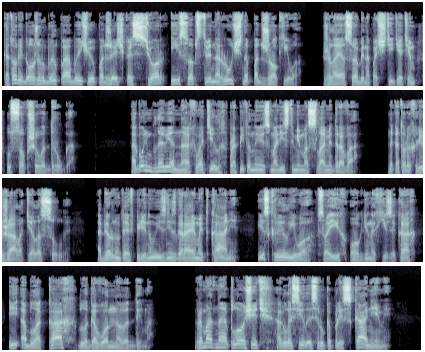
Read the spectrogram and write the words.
который должен был по обычаю поджечь костер и собственноручно поджег его, желая особенно почтить этим усопшего друга. Огонь мгновенно охватил пропитанные смолистыми маслами дрова, на которых лежало тело Сулы, обернутое в пелену из несгораемой ткани, и скрыл его в своих огненных языках и облаках благовонного дыма. Громадная площадь огласилась рукоплесканиями,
